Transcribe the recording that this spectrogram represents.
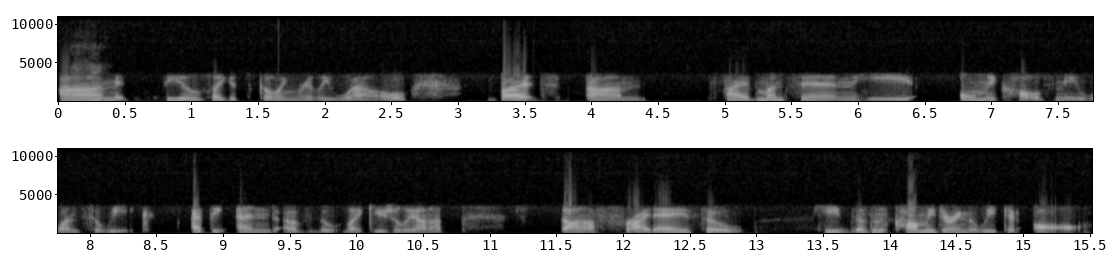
Um, mm-hmm. It feels like it's going really well. But um, five months in, he only calls me once a week at the end of the, like usually on a, on a Friday. So he doesn't call me during the week at all.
